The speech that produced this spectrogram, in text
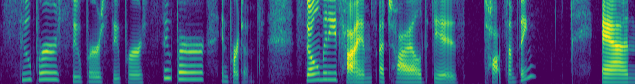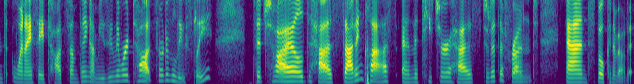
Super, super, super, super important. So many times a child is taught something. And when I say taught something, I'm using the word taught sort of loosely the child has sat in class and the teacher has stood at the front and spoken about it.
